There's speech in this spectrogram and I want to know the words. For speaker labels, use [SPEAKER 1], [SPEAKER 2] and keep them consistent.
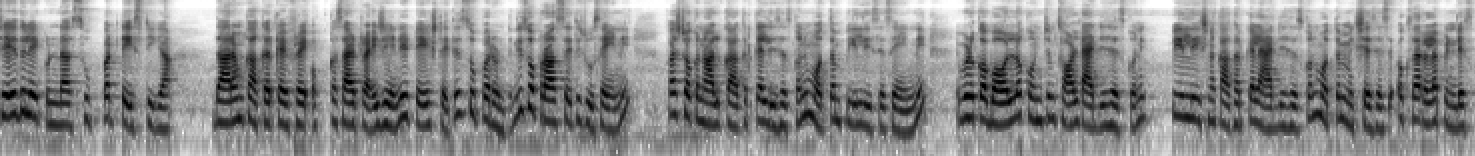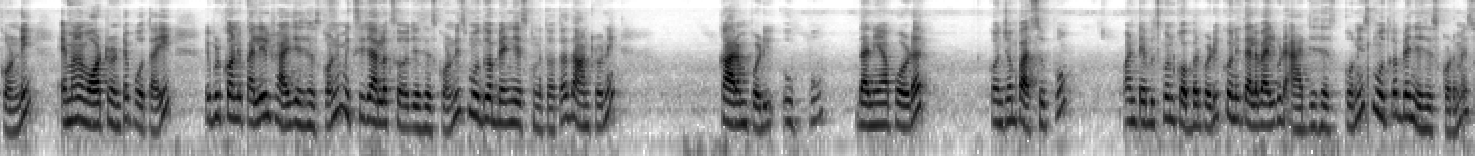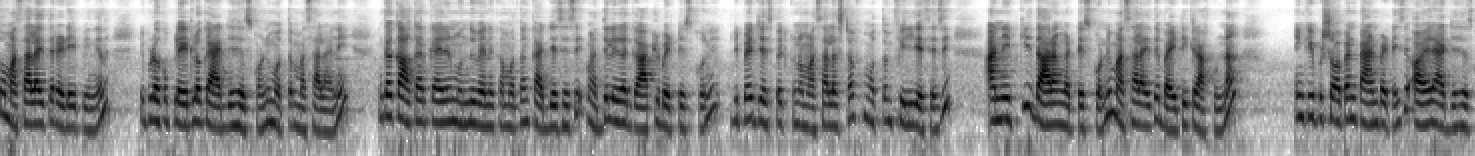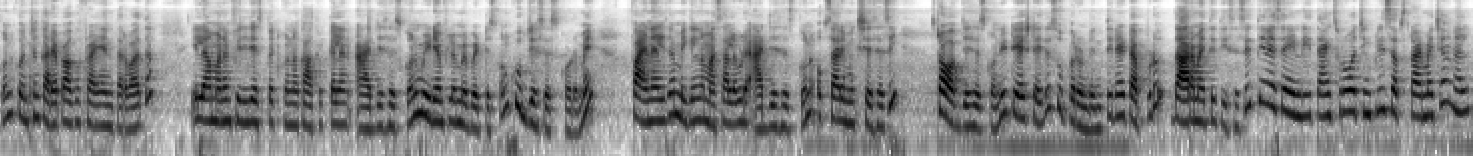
[SPEAKER 1] చేదు లేకుండా సూపర్ టేస్టీగా దారం కాకరకాయ ఫ్రై ఒక్కసారి ట్రై చేయండి. టేస్ట్ అయితే సూపర్ ఉంటుంది. సో ప్రాసెస్ అయితే చూసేయండి. ఫస్ట్ ఒక నాలుగు కాకరకాయలు తీసేసుకొని మొత్తం పీల్ తీసేసేయండి. ఇప్పుడు ఒక బౌల్లో కొంచెం సాల్ట్ యాడ్ చేసేసుకొని పీల్ తీసిన కాకరకాయలు యాడ్ చేసేసుకొని మొత్తం మిక్స్ చేసేసి ఒకసారి అలా పిండేసుకోండి. ఏమైనా వాటర్ ఉంటే పోతాయి. ఇప్పుడు కొన్ని పల్లీలు ఫ్రై చేసేసుకోండి. మిక్సీ జార్లోకి సర్వ్ చేసేసుకోండి. స్మూత్గా బ్లెండ్ చేసుకున్న తర్వాత దాంట్లోనే కారం పొడి ఉప్పు ధనియా పౌడర్ కొంచెం పసుపు వన్ టేబుల్ స్పూన్ కొబ్బరి పొడి కొన్ని తెల్లవాయలు కూడా యాడ్ చేసేసుకొని స్మూత్గా బ్లెండ్ చేసేసుకోవడమే. సో మసాలా అయితే రెడీ అయిపోయింది కదా. ఇప్పుడు ఒక ప్లేట్లోకి యాడ్ చేసేసుకోండి మొత్తం మసాలాని. ఇంకా కాకరకాయలను ముందు వెనక మొత్తం కట్ చేసేసి మధ్యలో ఇలా ఘాట్లు పెట్టేసుకొని ప్రిపేర్ చేసి పెట్టుకున్న మసాలా స్టఫ్ మొత్తం ఫిల్ చేసేసి అన్నిటికీ దారం కట్టేసుకోండి. మసాలా అయితే బయటికి రాకుండా ఇంక ఇప్పుడు స్టవ్ అండ్ ప్యాన్ పెట్టేసి ఆయిల్ యాడ్ చేసేసుకొని కొంచెం కరేపాకు ఫ్రై అయిన తర్వాత ఇలా మనం ఫిల్ చేసి పెట్టుకున్న కాకరకాయలను యాడ్ చేసేసుకొని మీడియం ఫ్లేమ్లో పెట్టేసుకొని కుక్ చేసేసుకోవడమే. ఫైనల్గా మిగిలిన మసాలా కూడా యాడ్ చేసేసుకొని ఒకసారి మిక్స్ చేసేసి స్టవ్ ఆఫ్ చేసేసుకోండి. టేస్ట్ అయితే సూపర్ ఉంటుంది. తినేటప్పుడు దారం అయితే తీసేసి తినేసేయండి. Thanks for watching please subscribe my channel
